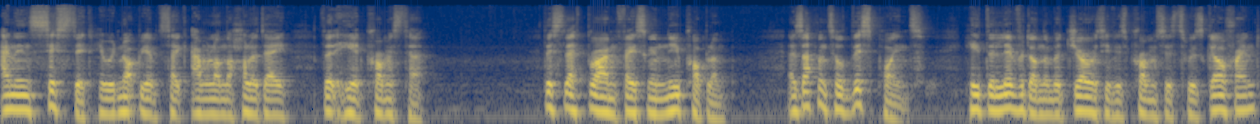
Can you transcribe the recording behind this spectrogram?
and insisted he would not be able to take Amel on the holiday that he had promised her. This left Brian facing a new problem, as up until this point, he delivered on the majority of his promises to his girlfriend,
